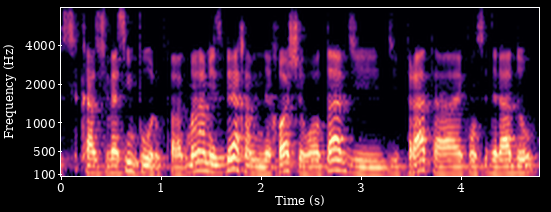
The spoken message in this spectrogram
se caso estivesse impuro. Fala o altar de, de prata é considerado,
